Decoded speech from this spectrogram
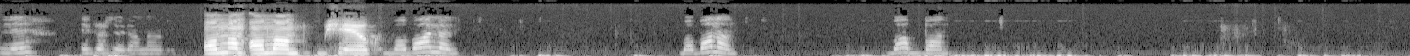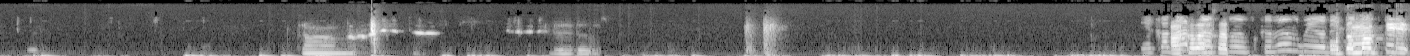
Ne? Tekrar söyle anlamadım. Ondan ondan bir şey yok. Babanın. Babanın. Baban. Tamam. Ne kadar Arkadaşlar, tatsız kırılmıyor. ne odama bir-.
